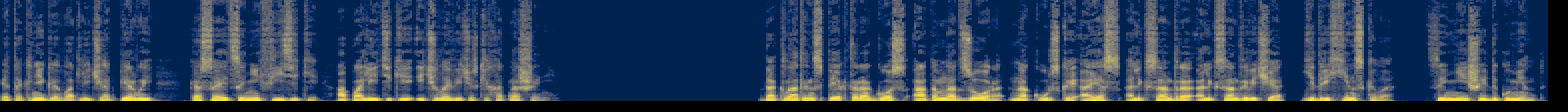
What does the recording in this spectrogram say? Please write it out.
Эта книга, в отличие от первой, касается не физики, а политики и человеческих отношений. Доклад инспектора Госатомнадзора на Курской АЭС Александра Александровича Едрихинского – ценнейший документ,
